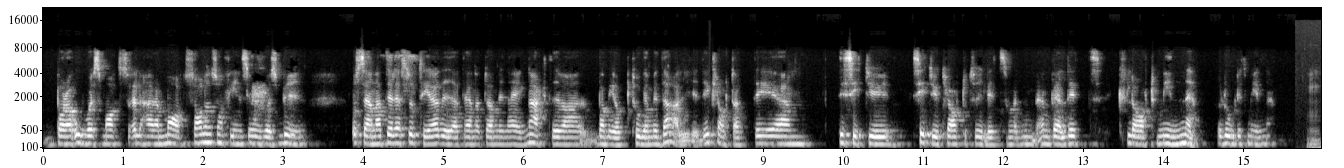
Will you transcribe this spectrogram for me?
bara OS-mat, eller här matsalen som finns i OS-byn. Och sen att det resulterade i att en av mina egna aktiva var med och tog en medalj. Det är klart att det, det sitter, ju, sitter ju klart och tydligt som en, en väldigt klart minne, roligt minne. Mm.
